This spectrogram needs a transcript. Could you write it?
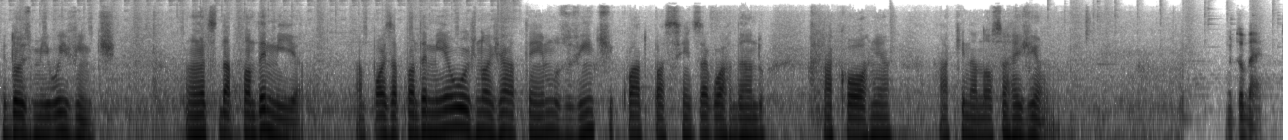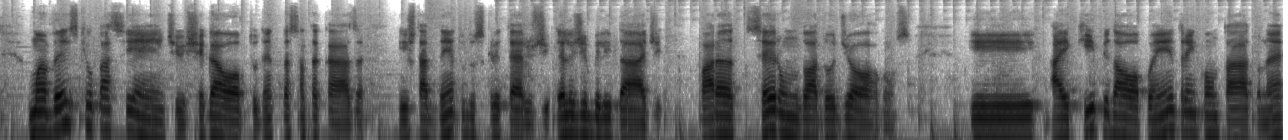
de 2020, antes da pandemia. Após a pandemia, hoje nós já temos 24 pacientes aguardando a córnea aqui na nossa região. Muito bem. Uma vez que o paciente chega a óbito dentro da Santa Casa e está dentro dos critérios de elegibilidade para ser um doador de órgãos e a equipe da OPO entra em contato né,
